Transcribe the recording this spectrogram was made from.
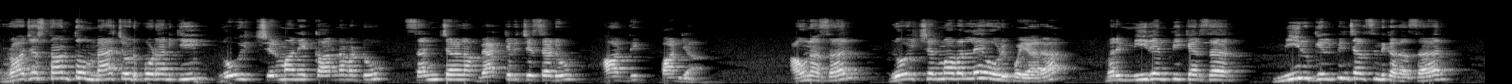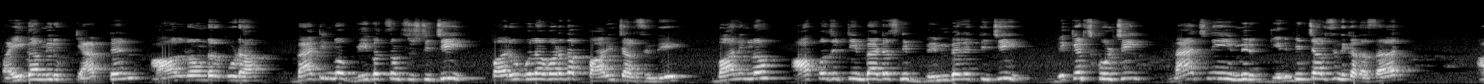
రాజస్థాన్తో match ఓడిపోవడానికి రోహిత్ శర్మనే కారణమంటూ సంచలన వ్యాఖ్యలు చేశాడు హార్దిక్ పాండ్యా. అవునా సార్? రోహిత్ శర్మ వల్లే ఓడిపోయారా? మరి మీరేం పీకారు సార్? మీరు గెలిపించాల్సింది కదా సార్. పైగా మీరు కెప్టెన్ ఆల్రౌండర్ కూడా. బ్యాటింగ్లో బీభత్సం సృష్టించి పరుగుల వరద పాలించాల్సింది బౌలింగ్లో ఆపోజిట్ టీం బ్యాటర్స్ని బెంబేలెత్తించి వికెట్స్ కూల్చి మ్యాచ్ని మీరు గెలిపించాల్సింది కదా సార్.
